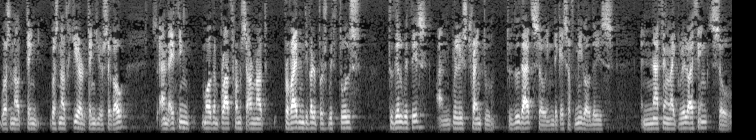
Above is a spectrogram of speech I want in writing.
was not, 10, was not here 10 years ago. And I think modern platforms are not providing developers with tools to deal with this, and Grilo is trying to, to do that. So in the case of MeeGo, there is nothing like Grilo, I think, so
